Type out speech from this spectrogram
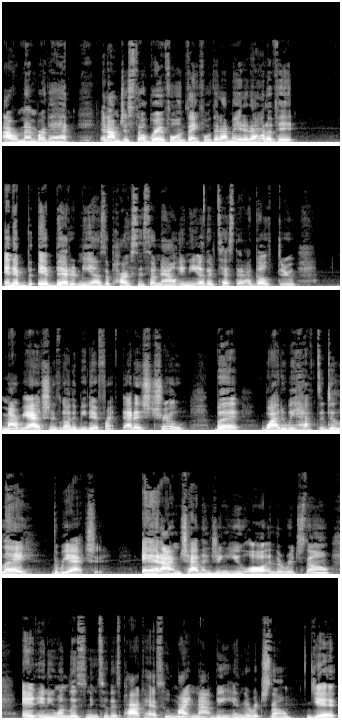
I remember that. And I'm just so grateful and thankful that I made it out of it. And it, it bettered me as a person. So now, any other test that I go through, my reaction is going to be different. That is true. But why do we have to delay the reaction? And I'm challenging you all in the rich zone and anyone listening to this podcast who might not be in the rich zone yet,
